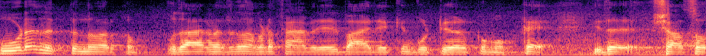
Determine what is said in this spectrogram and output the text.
കൂടെ നിൽക്കുന്നവർക്കും ഉദാഹരണത്തിന് നമ്മുടെ ഫാമിലിയിൽ ഭാര്യയ്ക്കും കുട്ടികൾക്കും ഒക്കെ ഇത് ശ്വാസോ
